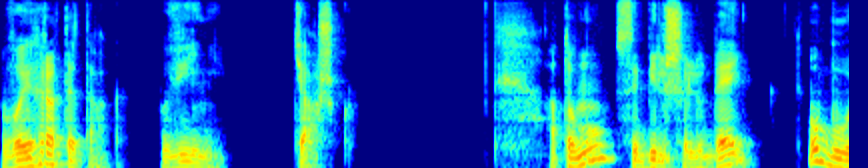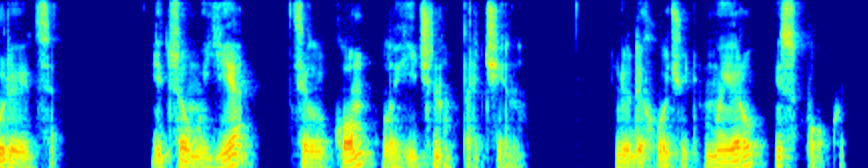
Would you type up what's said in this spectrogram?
Виграти так у війні тяжко. А тому все більше людей обурюються. І цьому є цілком логічна причина. Люди хочуть миру і спокою.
